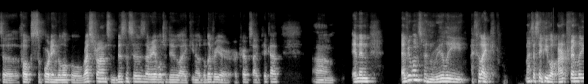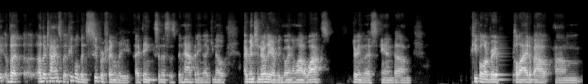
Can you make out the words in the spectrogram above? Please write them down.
to folks supporting the local restaurants and businesses that are able to do like you know delivery or, or curbside pickup. Um, and then everyone's been really i feel like not to say people aren't friendly but uh, other times but people have been super friendly i think since this has been happening like you know i mentioned earlier i've been going a lot of walks during this and um, people are very polite about um,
